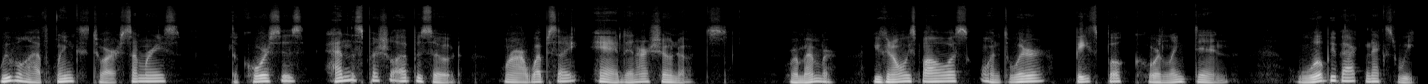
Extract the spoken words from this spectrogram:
We will have links to our summaries, the courses, and the special episode on our website and in our show notes. Remember, you can always follow us on Twitter, Facebook, or LinkedIn. We'll be back next week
